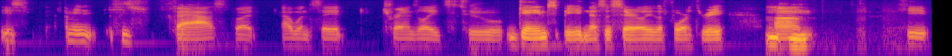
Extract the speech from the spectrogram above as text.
he's, I mean, he's fast, but I wouldn't say it translates to game speed necessarily. The four three. Mm-hmm. Um, he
